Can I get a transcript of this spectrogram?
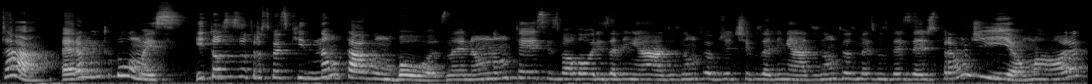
Tá, era muito bom, mas e todas as outras coisas que não estavam boas, né? Não, não ter esses valores alinhados, não ter objetivos alinhados, não ter os mesmos desejos, pra onde ia? Uma hora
